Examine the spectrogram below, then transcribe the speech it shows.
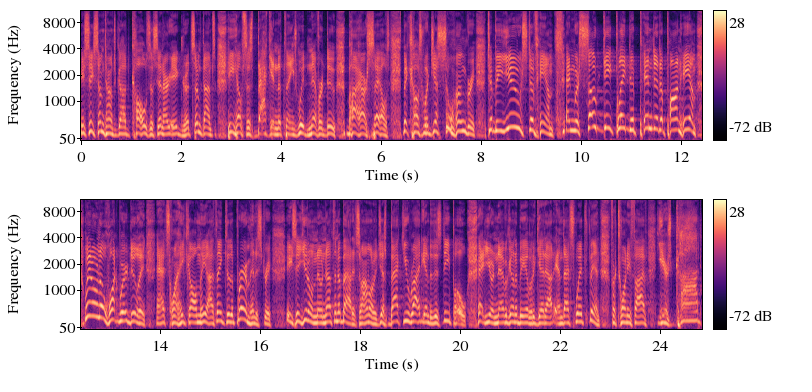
You see, sometimes God calls us in our ignorance. Sometimes He helps us back into things we'd never do by ourselves because we're just so hungry to be used of Him and we're so deeply dependent upon Him. We don't know what we're doing. That's why he called me, I think, to the prayer ministry. He said, You don't know nothing about it, so I'm going to just back you right into this deep hole, and you're never going to be able to get out. And that's where it's been for 25 years. God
